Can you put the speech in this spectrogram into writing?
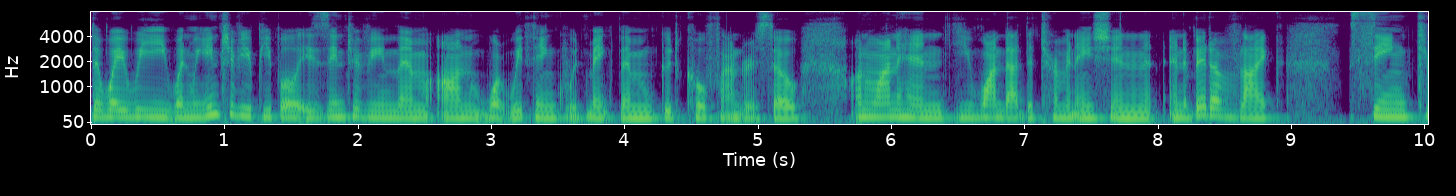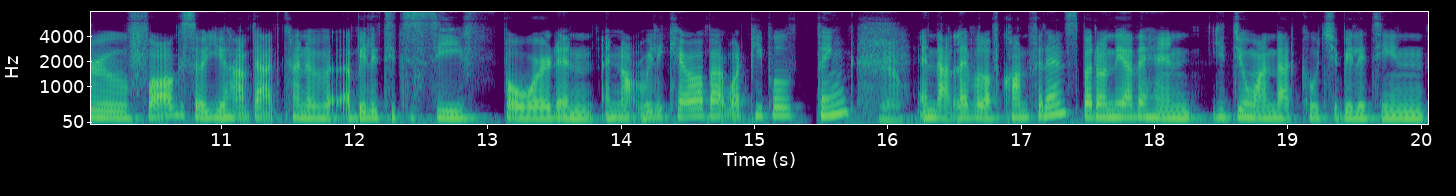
the way we when we interview people is interviewing them on what we think would make them good co-founders. So on one hand you want that determination and a bit of like seeing through fog. So you have that kind of ability to see forward and, and not really care about what people think yeah. and that level of confidence. But on the other hand you do want that coachability and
